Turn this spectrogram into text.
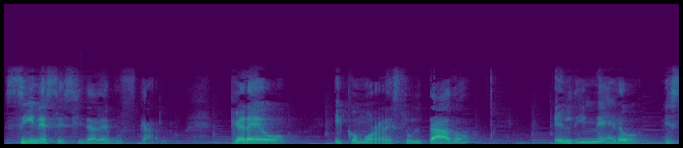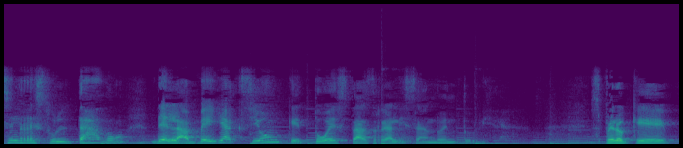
sin necesidad de buscarlo. Creo, y como resultado, el dinero es el resultado de la bella acción que tú estás realizando en tu vida. Espero que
